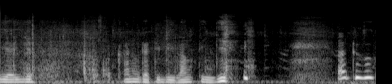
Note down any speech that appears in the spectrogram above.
iya iya. Kan udah dibilang tinggi. Aduh.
